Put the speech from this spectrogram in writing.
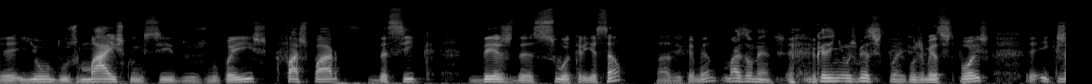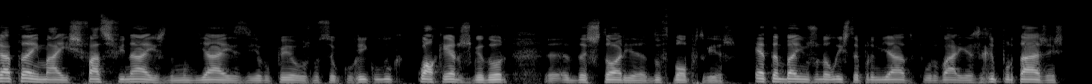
eh, e um dos mais conhecidos no país, que faz parte da SIC desde a sua criação, basicamente. Mais ou menos. Um bocadinho, uns meses depois. uns meses depois, e que já tem mais fases finais de mundiais e europeus no seu currículo do que qualquer jogador uh, da história do futebol português. É também um jornalista premiado por várias reportagens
